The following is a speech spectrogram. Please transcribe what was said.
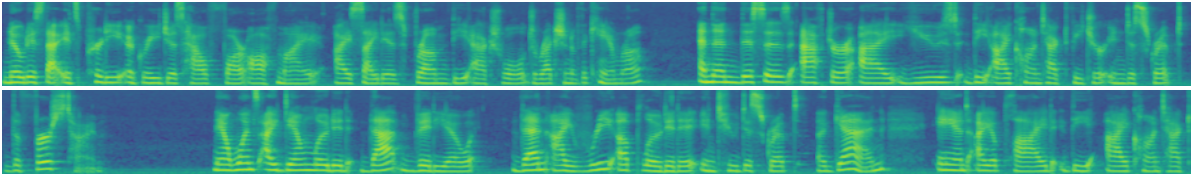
Notice that it's pretty egregious how far off my eyesight is from the actual direction of the camera. And then this is after I used the eye contact feature in Descript the first time. Now, once I downloaded that video, then I re-uploaded it into Descript again and I applied the eye contact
